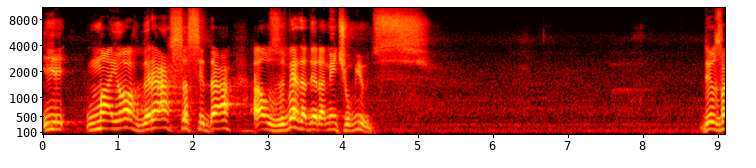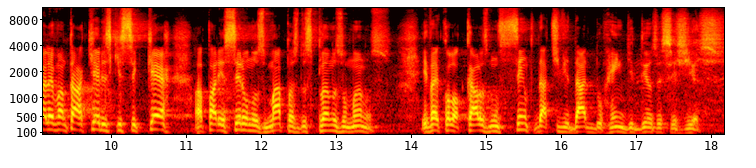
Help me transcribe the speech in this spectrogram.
E maior graça se dá aos verdadeiramente humildes. Deus vai levantar aqueles que sequer apareceram nos mapas dos planos humanos e vai colocá-los no centro da atividade do reino de Deus esses dias.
